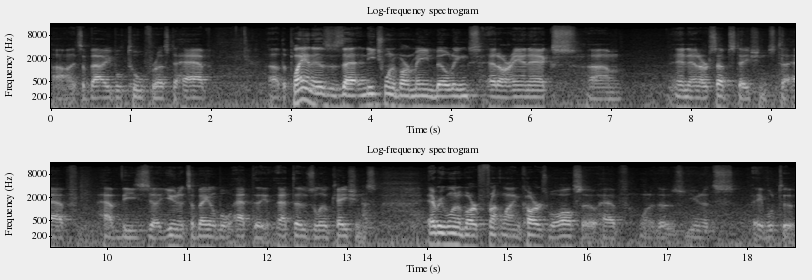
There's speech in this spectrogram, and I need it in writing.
Uh, it's a valuable tool for us to have. Uh, the plan is, is that in each one of our main buildings, at our annex, um, and at our substations, to have, have these uh, units available at the, at those locations. Every one of our frontline cars will also have one of those units able to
